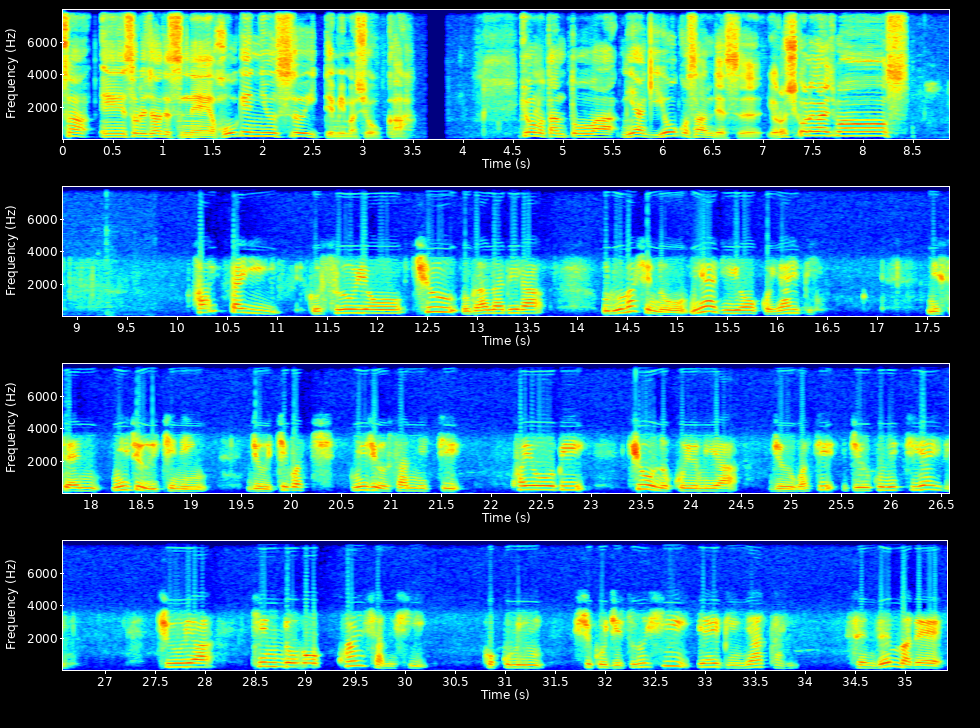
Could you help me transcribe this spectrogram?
さあ、えー、それじゃあですね、方言ニュースいってみましょうか。今日の担当は宮城陽子さんです。よろしくお願いします。はい、はい、ぐすうよう、ちゅううがなびら、うるま市の宮城陽子やいび。2021年11月23日、火曜日、旧の暦や10月19日やいび。昼夜、勤労感謝の日、国民祝日の日やいびんやたい、戦前まで、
